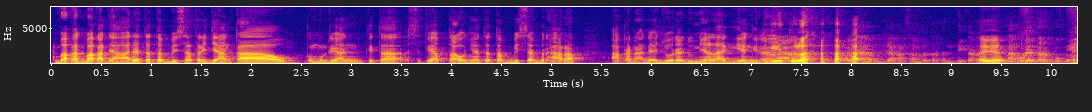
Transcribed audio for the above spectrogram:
bakat-bakat yang ada tetap bisa terjangkau. Kemudian kita setiap tahunnya tetap bisa berharap akan ada juara dunia lagi yang gitu-gitu Ya, lah. Pokoknya jangan sampai terhenti karena Iya. memang udah terbukti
